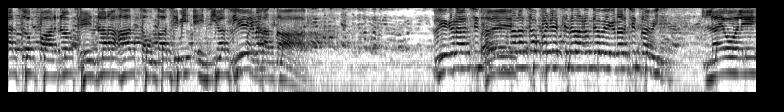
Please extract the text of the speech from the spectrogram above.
डोळ्याचं पारणं फेडणारा हा चौथा सेमी ऐतिहासिक मैदानातला वेगणारची चावी कुणाला सापडली असते तर आणून द्या चावी. लाईव्ह वाले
